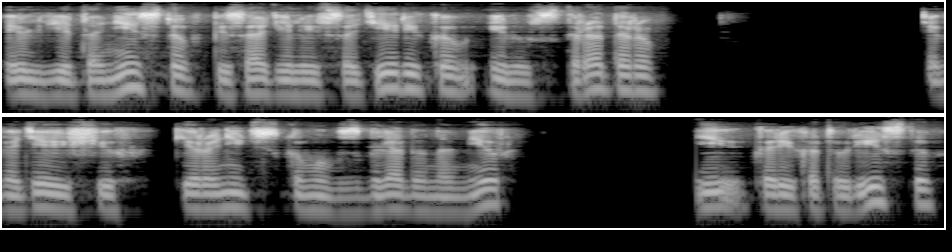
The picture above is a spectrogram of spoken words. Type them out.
эльетонистов, писателей-сатириков, иллюстраторов, тяготеющих к ироническому взгляду на мир, и карикатуристов,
